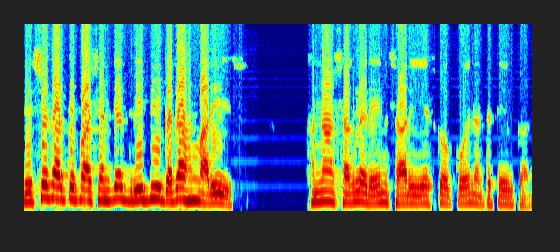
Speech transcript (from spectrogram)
ਤੇ ਇਸੇ ਕਰਕੇ ਪਾਸ਼ਾ ਨੇ ਕਿਹਾ, ਗਰੀਬੀ ਗਦਾ ਹਮਾਰੀ ਖੰਨਾ ਸਗਲ ਰੇਨ ਸਾਰੀ, ਇਸ ਕੋ ਕੋਈ ਨਾ ਟਟੇਵ ਕਰ।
